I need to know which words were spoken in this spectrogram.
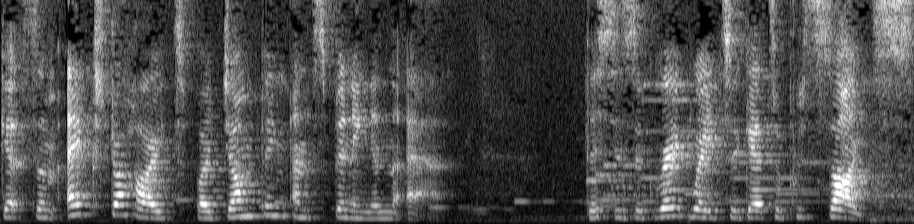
Get some extra height by jumping and spinning in the air. This is a great way to get a precise.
